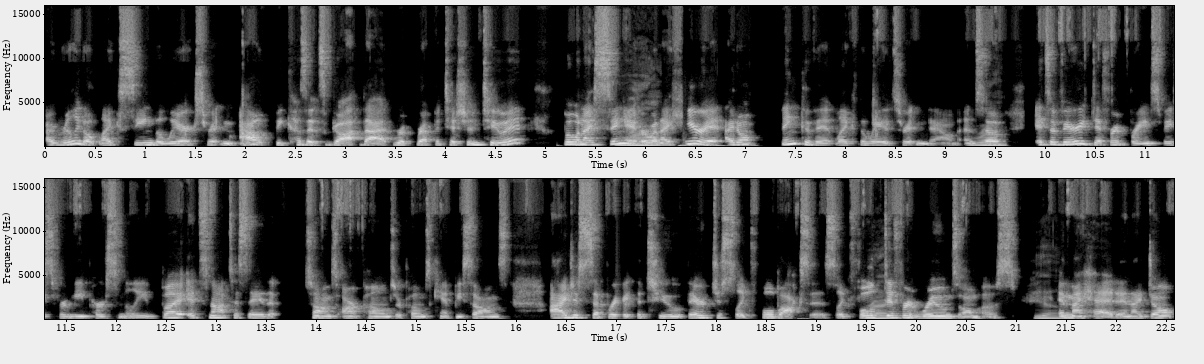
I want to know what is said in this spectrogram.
I really don't like seeing the lyrics written out because it's got that re- repetition to it. But when I sing it or when I hear it, I don't think of it like the way it's written down. And right. so it's a very different brain space for me personally, but it's not to say that songs aren't poems or poems can't be songs. I just separate the two. They're just like full boxes, like full right. different rooms almost yeah. in my head. And I don't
